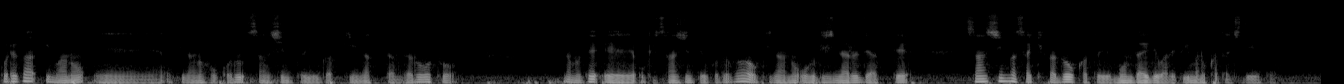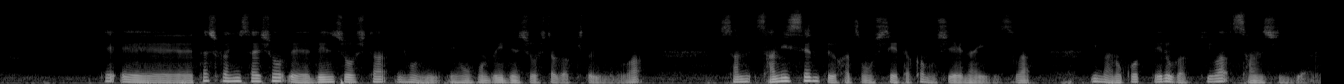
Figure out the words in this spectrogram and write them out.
これが今の、えー、沖縄の誇る三振という楽器になったんだろうと。なので、えー、三振という言葉は沖縄のオリジナルであって、三振が先かどうかという問題ではないと、今の形で言うと。で、えー、確かに最初、えー、伝承した、日本に、日本本土に伝承した楽器というものは、三味線という発音をしていたかもしれないですが、今残っている楽器は三振であると。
